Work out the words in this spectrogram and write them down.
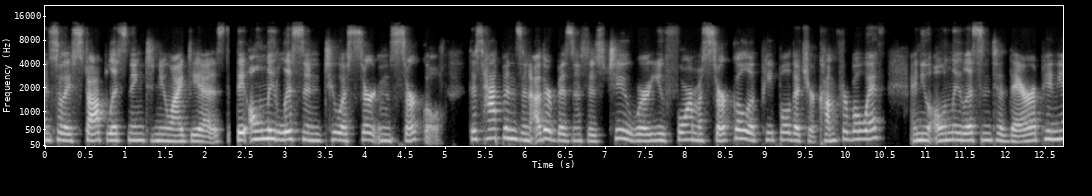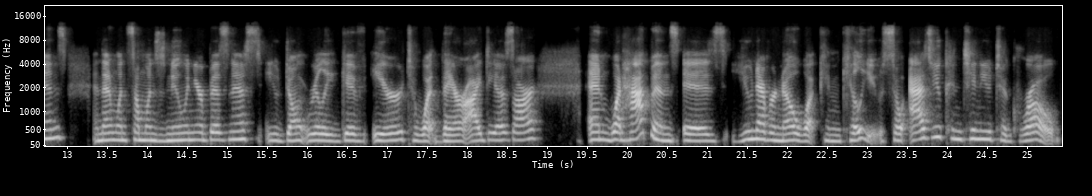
And so they stop listening to new ideas. They only listen to a certain circle. This happens in other businesses too, where you form a circle of people that you're comfortable with and you only listen to their opinions. And then when someone's new in your business, you don't really give ear to what their ideas are. And what happens is you never know what can kill you. So as you continue to grow,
